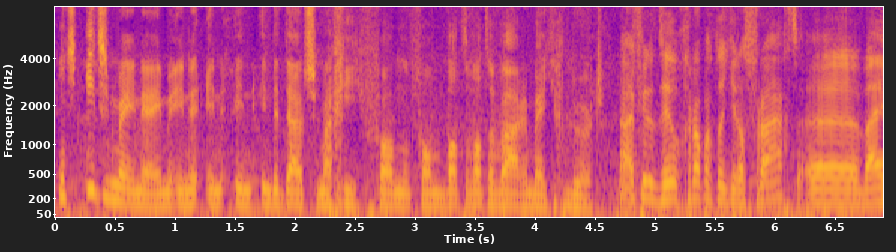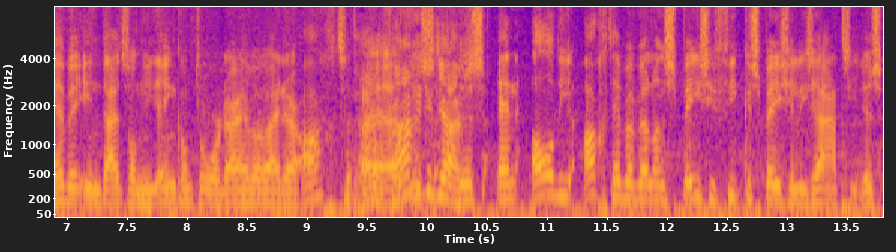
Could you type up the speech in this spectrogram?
ons iets meenemen in de, in, in, in de Duitse magie? Van, van wat, wat er waar een beetje gebeurt? Nou, ik vind het heel grappig dat je dat vraagt. Eh, wij hebben in Duitsland niet één kantoor, daar hebben wij er acht. Daarom Eh, vraag ik dus, het juist. Dus, en al die acht hebben wel een specifieke specialisatie. Dus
